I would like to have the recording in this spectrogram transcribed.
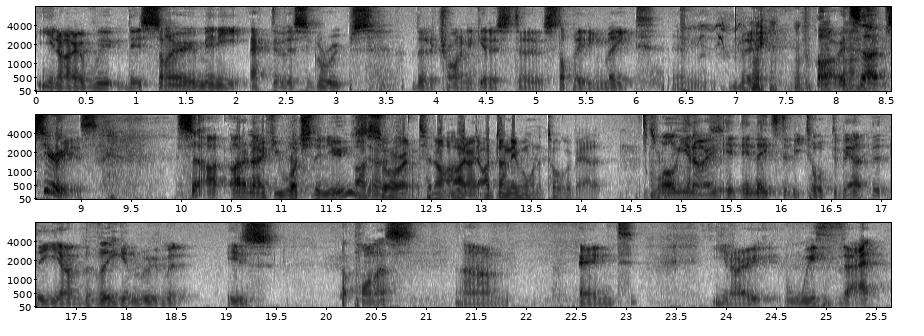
you know, we, there's so many activist groups that are trying to get us to stop eating meat, and oh, it's uh, serious. So I, I don't know if you watch the news. I saw Uh, it tonight. you know. I, I don't even want to talk about it. Well, you know, it, it needs to be talked about that the um, the vegan movement is upon us, um, and you know, with that,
